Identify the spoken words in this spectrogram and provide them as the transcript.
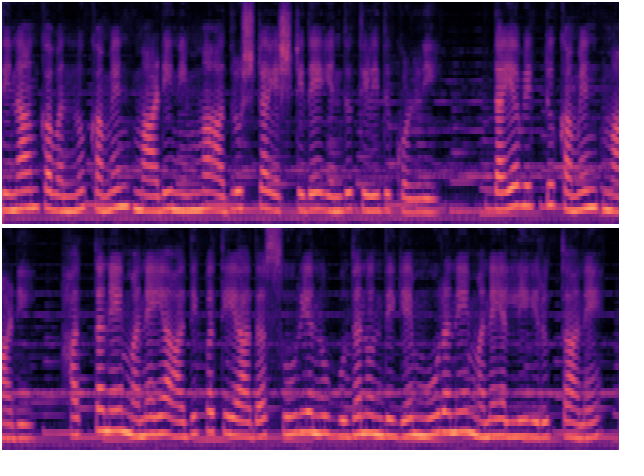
ದಿನಾಂಕವನ್ನು ಕಮೆಂಟ್ ಮಾಡಿ ನಿಮ್ಮ ಅದೃಷ್ಟ ಎಷ್ಟಿದೆ ಎಂದು ತಿಳಿದುಕೊಳ್ಳಿ. ದಯವಿಟ್ಟು ಕಮೆಂಟ್ ಮಾಡಿ. ಹತ್ತನೇ ಮನೆಯ ಅಧಿಪತಿಯಾದ ಸೂರ್ಯನು ಬುಧನೊಂದಿಗೆ ಮೂರನೇ ಮನೆಯಲ್ಲಿ ಇರುತ್ತಾನೆ.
